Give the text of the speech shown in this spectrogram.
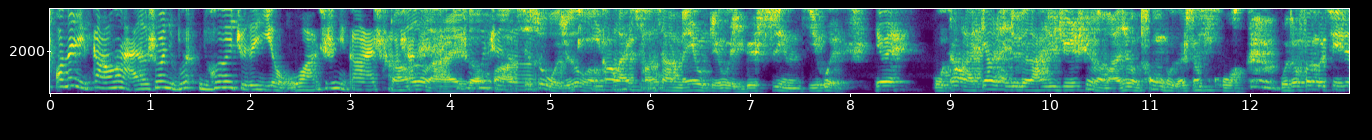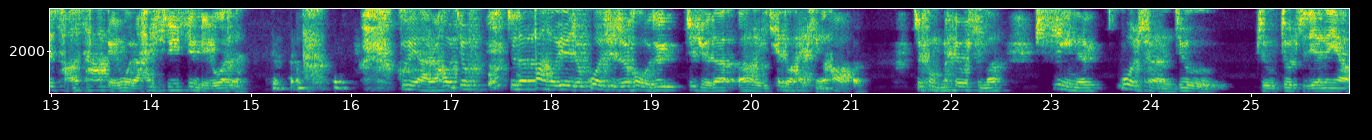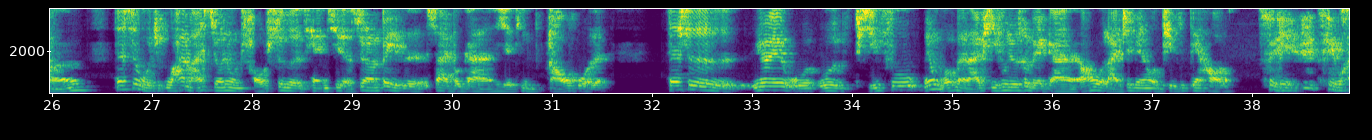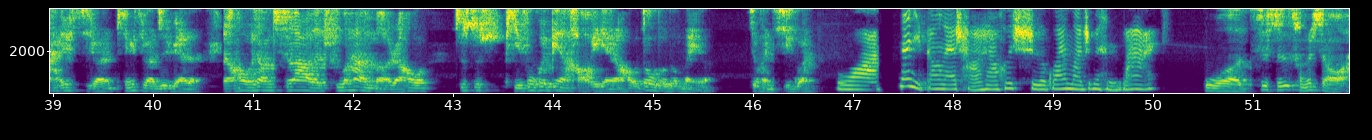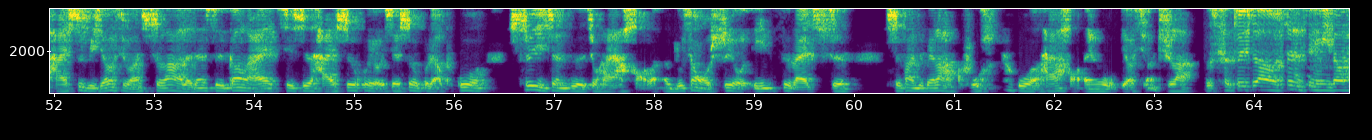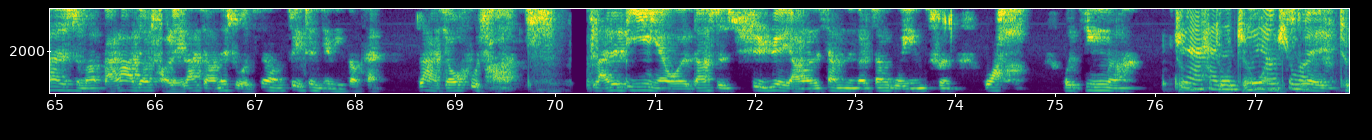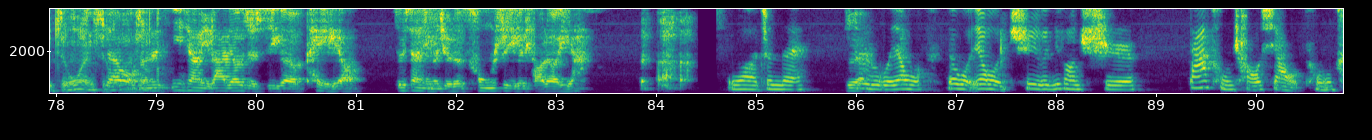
哦，那你刚来的时候，你不会，你会不会觉得油啊？就是你刚来长沙，刚来的话。其实我觉得我刚来长沙没有给我一个适应的机会，因为我刚来第二天就被拉去军训了嘛，那种痛苦的生活，我都分不清是长沙给我的还是军训给我的。对呀，然后就就那半个月就过去之后，我就就觉得啊，一切都还挺好的，就没有什么适应的过程，就。就就直接那样了，但是我就我还蛮喜欢这种潮湿的天气的，虽然被子晒不干，也挺恼火的。但是因为我我皮肤，因为我本来皮肤就特别干，然后我来这边我皮肤变好了，所以所以我还喜欢挺喜欢这边的。然后像吃辣的出汗嘛，然后就是皮肤会变好一点，然后痘痘都没了，就很奇怪。哇，那你刚来长沙会吃得惯吗？这边很辣。我其实从小还是比较喜欢吃辣的，但是刚来其实还是会有些受不了。不过吃一阵子就还好了，不像我室友第一次来吃吃饭就被辣哭。我还好，因为我比较喜欢吃辣。不是最让我震惊的一道菜是什么？白辣椒炒雷辣椒，那是我这样最震惊的一道菜。辣椒互炒。来的第一年，我当时去岳阳下面那个张谷英村，哇，我惊了。居然还能这样是吗？对，就整碗在我们印象里，辣椒只是一个配料，就像你们觉得葱是一个调料一样。哇，真的！那如果要我要我要我去一个地方吃大葱炒小葱，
